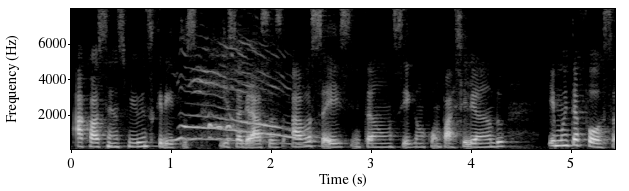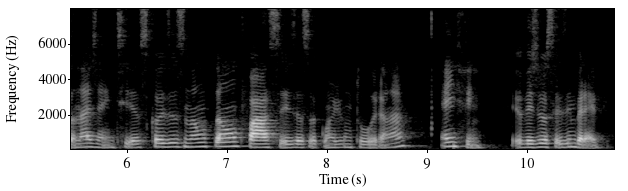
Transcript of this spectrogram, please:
a 400 mil inscritos. Isso é graças a vocês. Então, sigam compartilhando e muita força, né, gente? As coisas não tão fáceis essa conjuntura, né? Enfim, eu vejo vocês em breve.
